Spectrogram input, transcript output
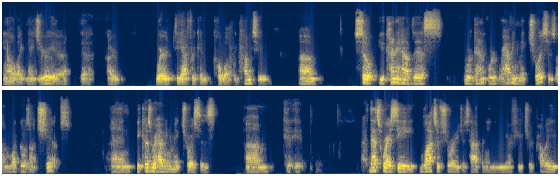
you know, like Nigeria that are where the African cobalt would come to. Um, so you kind of have this. We're, gonna, we're we're having to make choices on what goes on ships, and because we're having to make choices, um, it, that's where I see lots of shortages happening in the near future. Probably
